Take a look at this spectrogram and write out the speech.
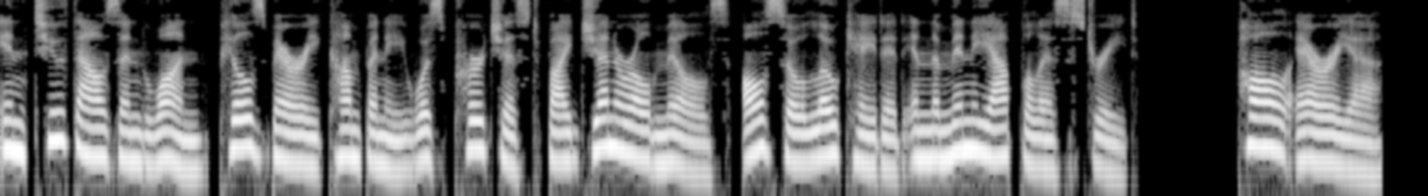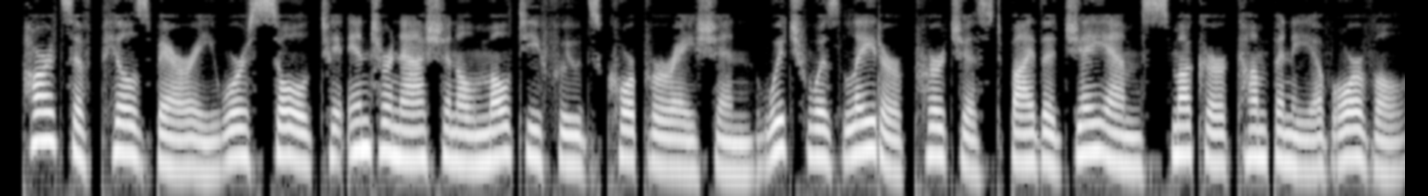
In 2001 Pillsbury Company was purchased by General Mills also located in the Minneapolis St. Paul area. Parts of Pillsbury were sold to International Multifoods Corporation which was later purchased by the J. M. Smucker Company of Orrville,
